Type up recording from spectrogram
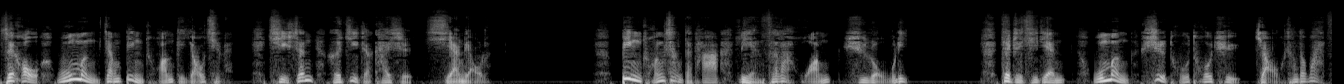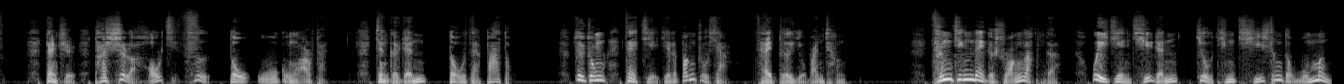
随后，吴梦将病床给摇起来，起身和记者开始闲聊了。病床上的他脸色蜡黄，虚弱无力。在这期间，吴梦试图脱去脚上的袜子，但是他试了好几次都无功而返，整个人都在发抖。最终在姐姐的帮助下才得以完成。曾经那个爽朗的未见其人就听其声的吴梦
